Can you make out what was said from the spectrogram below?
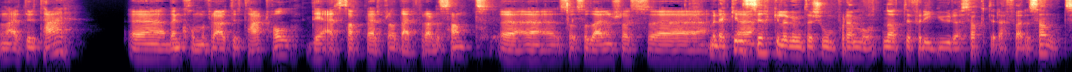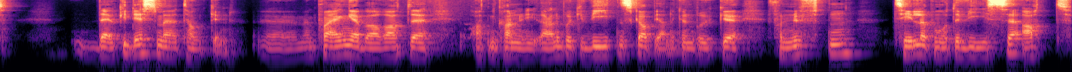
Den er autoritær. Uh, den kommer fra autoritært hold. Det er sagt derfra, derfor er det sant. Så, så, det er en slags Men det er ikke en sirkelargumentasjon på den måten at det er fordi Gud har sagt det, derfor er det sant. Det er jo ikke det som er tanken. Men poenget er bare at, at en kan gjerne bruke vitenskap, gjerne kan bruke fornuften til å på en måte vise at,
